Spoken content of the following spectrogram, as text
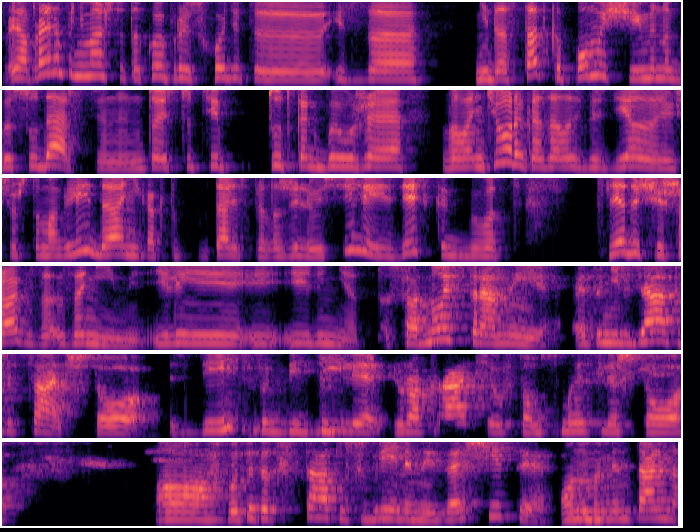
Я правильно понимаю, что такое происходит э, из-за недостатка помощи именно государственной? Ну, то есть тут типа тут как бы уже волонтеры, казалось бы, сделали все, что могли, да, они как-то пытались, приложили усилия, и здесь как бы вот следующий шаг за, за ними или, и, или нет? С одной стороны, это нельзя отрицать, что здесь победили бюрократию в том смысле, что э, вот этот статус временной защиты, он моментально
